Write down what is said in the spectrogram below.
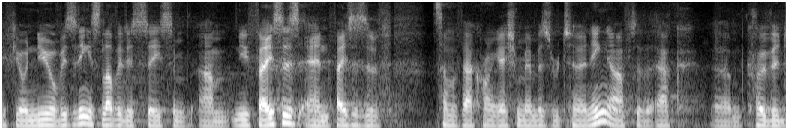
if you're new or visiting, it's lovely to see some um, new faces and faces of some of our congregation members returning after the, our um, COVID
